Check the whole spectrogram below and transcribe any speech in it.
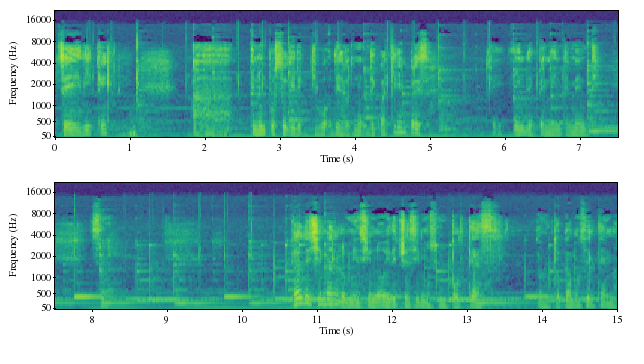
se dedique a, en un puesto directivo de, de cualquier empresa, independientemente. Sí. Claudia Sheinbaum lo mencionó y de hecho hicimos un podcast donde tocamos el tema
